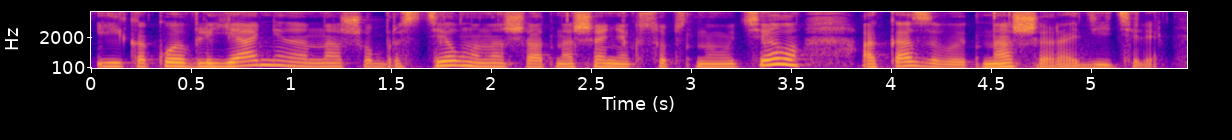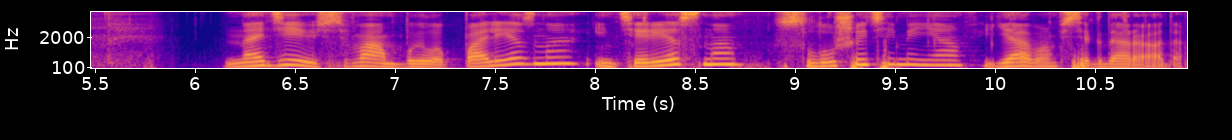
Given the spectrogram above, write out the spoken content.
и какое влияние на наш образ тела, на наше отношение к собственному телу оказывают наши родители. Надеюсь, вам было полезно, интересно. Слушайте меня, я вам всегда рада.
